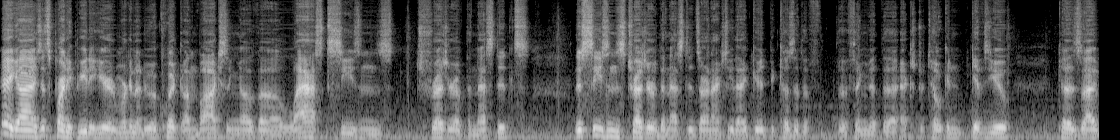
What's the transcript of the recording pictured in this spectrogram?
Hey guys, it's Party Peter here, and we're gonna do a quick unboxing of uh, last season's Treasure of the Nesteds. This season's Treasure of the Nesteds aren't actually that good because of the, the thing that the extra token gives you. Because I,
